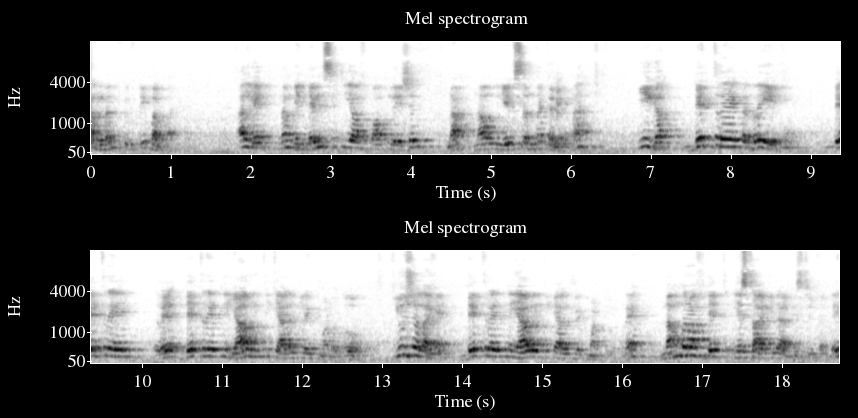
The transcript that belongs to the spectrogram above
ಹಂಡ್ರೆಡ್ ಫಿಫ್ಟಿ ಬರ್ತಾರೆ ಅಲ್ಲಿಗೆ ನಮ್ಗೆ ಡೆನ್ಸಿಟಿ ಆಫ್ ಪಾಪ್ಯುಲೇಷನ್ ನಾವು ಎಕ್ಸ್ ಅಂತ ಕರೆಯೋಣ. ಈಗ ಡೆತ್ ರೇಟ್ ಅಂದ್ರೆ ಏನು? ಡೆತ್ ರೇಟ್ ಡೆತ್ ರೇಟ್ನ ಯಾವ ರೀತಿ ಕ್ಯಾಲ್ಕುಲೇಟ್ ಮಾಡೋದು? ಯೂಶಲ್ ಆಗಿ ಡೆತ್ ರೇಟ್ನ ಯಾವ ರೀತಿ ಕ್ಯಾಲ್ಕುಲೇಟ್ ಮಾಡ್ತೀವಿ ಅಂದ್ರೆ ನಂಬರ್ ಆಫ್ ಡೆತ್ ಎಷ್ಟು ಆಗಿದೆ ಆ ಡಿಸ್ಟ್ರಿಕ್ಟ್ ಅಲ್ಲಿ,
